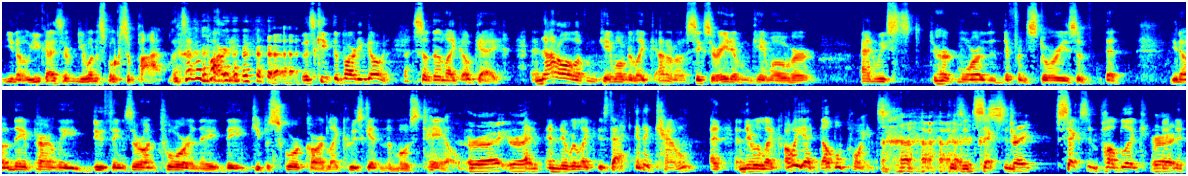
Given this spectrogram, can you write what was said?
you know, you guys are, you want to smoke some pot? Let's have a party. let's keep the party going. So they're like, okay. And not all of them came over. Like I don't know, six or eight of them came over, and we heard more of the different stories of that. You know, and they apparently do things. They're on tour and they, they keep a scorecard like who's getting the most tail. right, right. And, and they were like, "Is that going to count?" And, and they were like, "Oh yeah, double points because it's sex Straight. Sex in public." Right.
